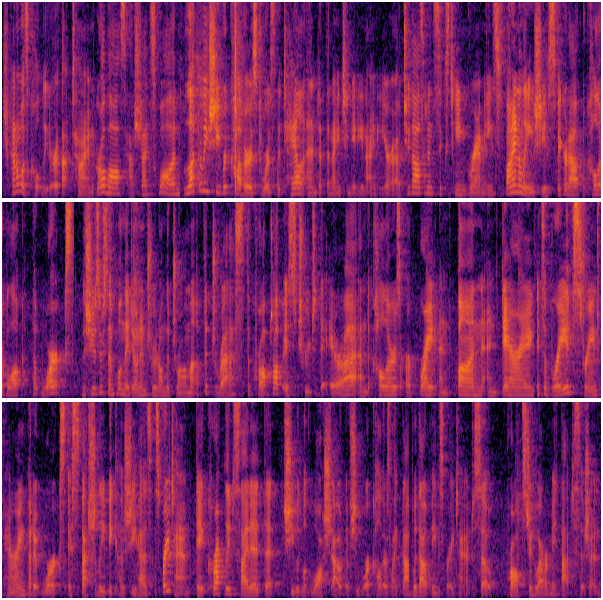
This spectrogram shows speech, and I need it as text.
She kind of was cult leader at that time. Girl boss, hashtag squad. Luckily, she recovers towards the tail end of the 1989 era. 2016 Grammys. Finally, she has figured out a color block that works. The shoes are simple and they don't intrude on the drama of the dress. The crop top is true to the era and the colors are bright and fun and daring. It's a brave, strange pairing, but it works especially because she has a spray tan. They correctly decided that she would look washed out if she wore colors like that without being spray tanned. So props to whoever made that decision.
